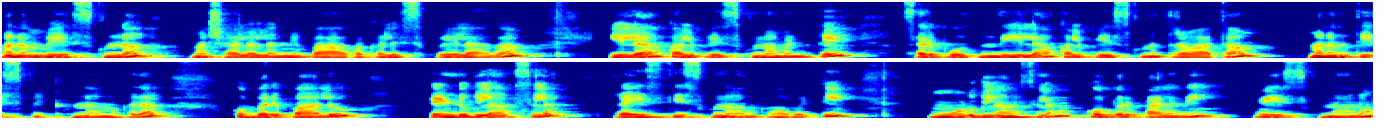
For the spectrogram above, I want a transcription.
మనం వేసుకున్న మసాలాలన్నీ బాగా కలిసిపోయేలాగా ఇలా కలిపేసుకున్నామంటే సరిపోతుంది. ఇలా కలిపేసుకున్న తర్వాత మనం తీసి పెట్టుకున్నాము కదా కొబ్బరి పాలు రెండు గ్లాసుల రైస్ తీసుకున్నాం కాబట్టి మూడు గ్లాసుల కొబ్బరి పాలని వేసుకున్నాను.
